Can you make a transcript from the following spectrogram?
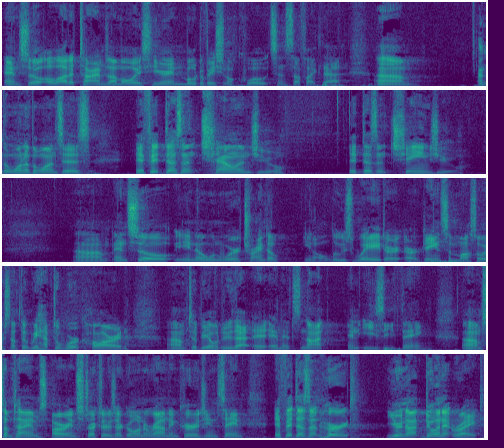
and so a lot of times I'm always hearing motivational quotes and stuff like that. Um, and the one of the ones is, if it doesn't challenge you, it doesn't change you. Um, and so, you know, when we're trying to you know lose weight or, or gain some muscle or something, we have to work hard um, to be able to do that, and it's not an easy thing. Um, sometimes our instructors are going around encouraging, saying, "If it doesn't hurt, you're not doing it right,"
